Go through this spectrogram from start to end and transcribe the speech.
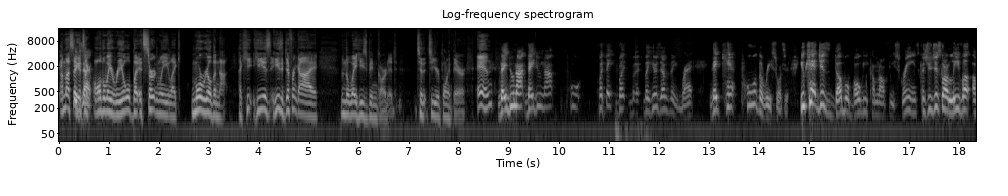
I'm not saying it's like all the way real, but it's certainly like more real than not. Like he he is he's a different guy than the way he's been guarded. To to your point there, and They do not. They do not pull. But they. But but, but here's the other thing, Brad. They can't pool the resources. You can't just double bogey coming off these screens because you're just going to leave a, a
